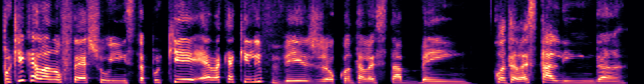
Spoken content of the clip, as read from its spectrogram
Por que, que ela não fecha o Insta? Porque ela quer que ele veja o quanto ela está bem quanto ela está linda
